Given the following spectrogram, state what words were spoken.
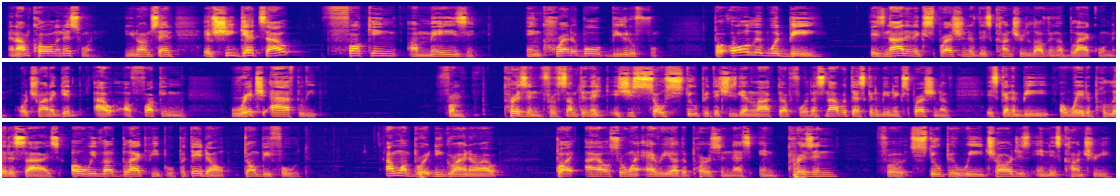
And I'm calling this one. You know what I'm saying? If she gets out, fucking amazing, incredible, beautiful. But all it would be is not an expression of this country loving a black woman or trying to get out a fucking rich athlete from prison for something that is just so stupid that she's getting locked up for. That's not what that's going to be an expression of. It's going to be a way to politicize. Oh, we love black people, but they don't. Don't be fooled. I want Brittney Griner out, but I also want every other person that's in prison for stupid weed charges in this country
